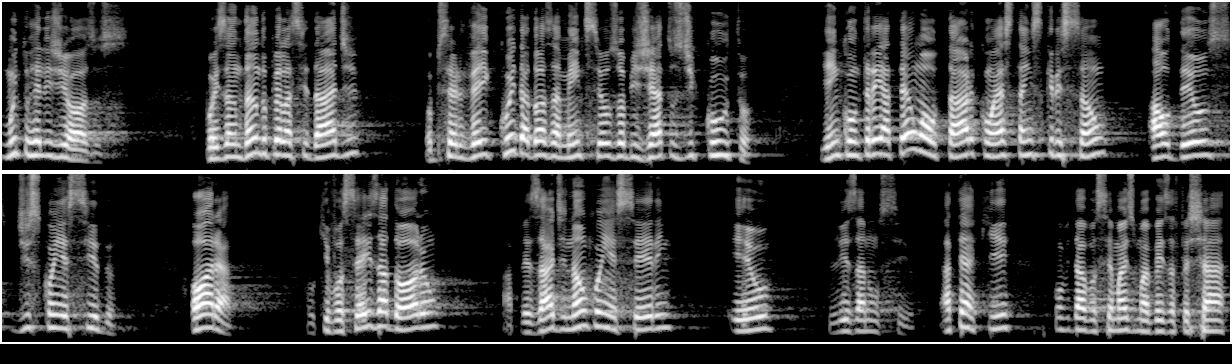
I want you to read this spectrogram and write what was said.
muito religiosos, pois andando pela cidade, observei cuidadosamente seus objetos de culto e encontrei até um altar com esta inscrição ao Deus desconhecido. Ora, o que vocês adoram, apesar de não conhecerem, eu lhes anuncio. Até aqui, convidar você mais uma vez a fechar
